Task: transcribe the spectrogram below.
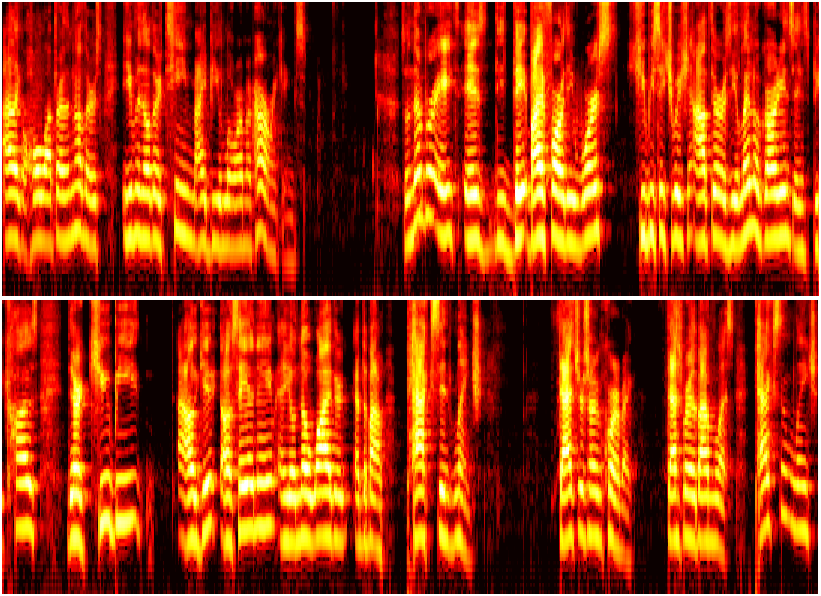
I like a whole lot better than others, even though their team might be lower on my power rankings. So number eight is the by far the worst QB situation out there is the Orlando Guardians. It's because their QB. I'll give. I'll say a name, and you'll know why they're at the bottom. Paxton Lynch. That's your starting quarterback. That's where the bottom of the list. Paxton Lynch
